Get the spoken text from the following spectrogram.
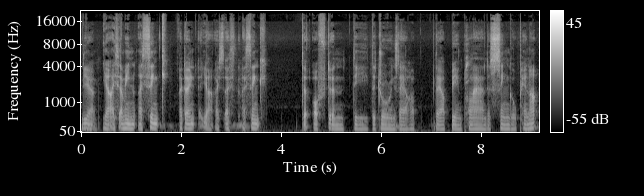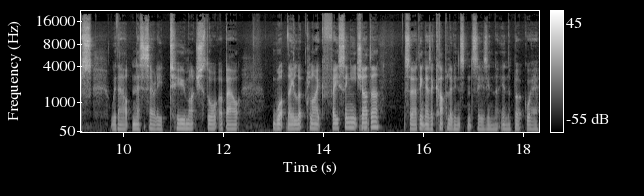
Yeah, yeah. I, th- I mean, I think I don't. Yeah, I, I, th- I think that often the the drawings they are they are being planned as single pin-ups without necessarily too much thought about what they look like facing each Yeah. other. So I think there's a couple of instances in the in the book where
